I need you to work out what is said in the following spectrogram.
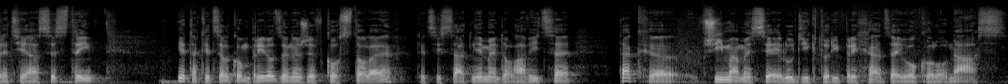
Bratia a sestry, je také celkom prirodzené, že v kostole, keď si sadneme do lavice, tak e, všímame si aj ľudí, ktorí prechádzajú okolo nás.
